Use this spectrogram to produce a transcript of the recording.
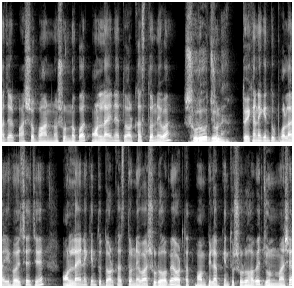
হাজার পাঁচশো বাহান্ন শূন্যপদ অনলাইনে দরখাস্ত নেওয়া শুরু জুনে। তো এখানে কিন্তু বলাই হয়েছে যে অনলাইনে কিন্তু দরখাস্ত নেওয়া শুরু হবে, অর্থাৎ ফর্ম ফিল কিন্তু শুরু হবে জুন মাসে।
